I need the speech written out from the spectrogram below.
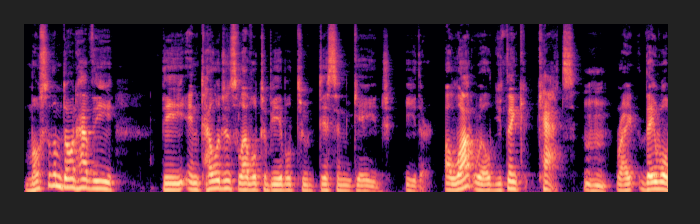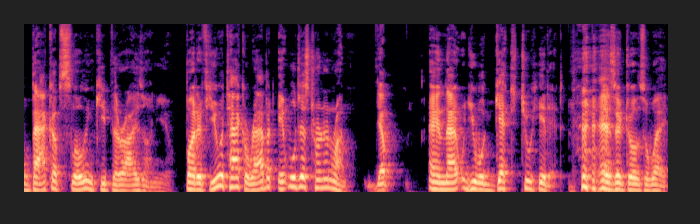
most of them don't have the the intelligence level to be able to disengage either. A lot will. You think cats, Mm-hmm. right? They will back up slowly and keep their eyes on you. But if you attack a rabbit, it will just turn and run Yep. And that you will get to hit it as it goes away.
